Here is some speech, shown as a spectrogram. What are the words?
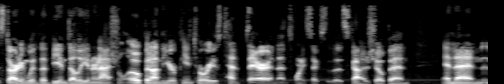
starting with the BMW International Open on the European Tour, he was 10th there, and then 26th at the Scottish Open. And then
